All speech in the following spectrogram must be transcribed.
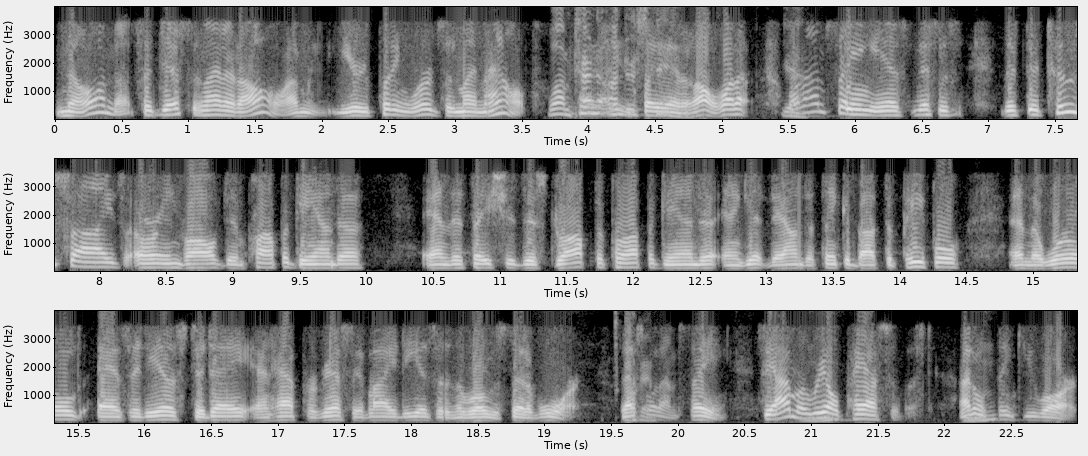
No, I'm not suggesting that at all. I'm you're putting words in my mouth. Well, I'm trying to didn't say understand. that at all. What, I, Yeah. what I'm saying is this is that the two sides are involved in propaganda, and that they should just drop the propaganda and get down to think about the people and the world as it is today, and have progressive ideas in the world instead of war. That's Okay. what I'm saying. See, I'm a mm-hmm. real pacifist. I don't mm-hmm. think you are.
